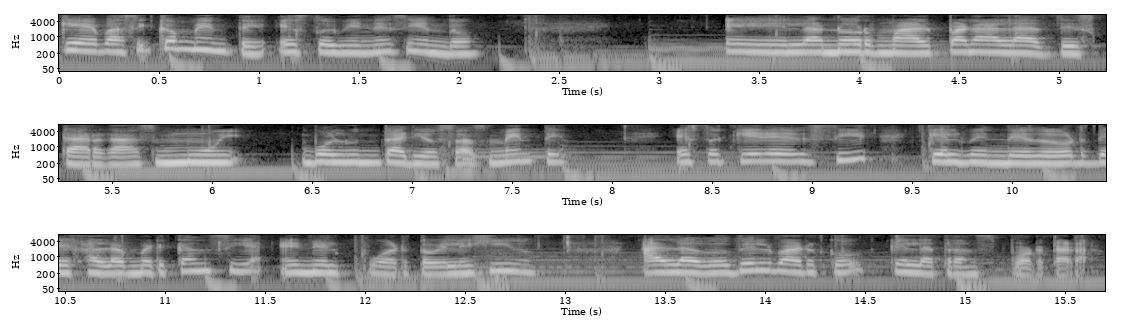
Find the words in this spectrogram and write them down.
que básicamente esto viene siendo eh, la normal para las descargas muy voluntariosamente. Esto quiere decir que el vendedor deja la mercancía en el puerto elegido, al lado del barco que la transportará.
